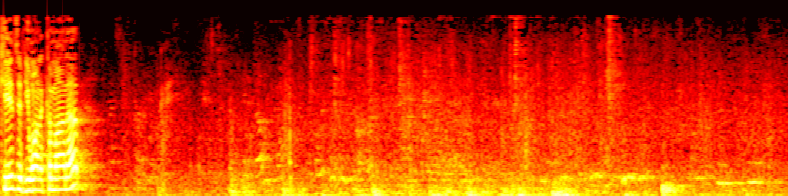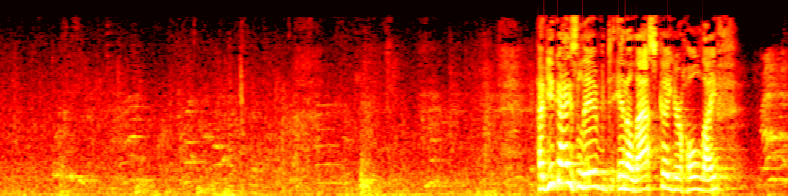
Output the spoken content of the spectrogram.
Kids, if you want to come on up. Have you guys lived in Alaska your whole life? I have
